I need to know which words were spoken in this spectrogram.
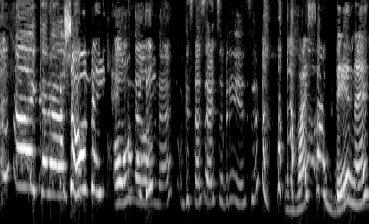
Ai, caraca! Jovem! Ou não, né? O que está certo sobre isso? Vai saber, né?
